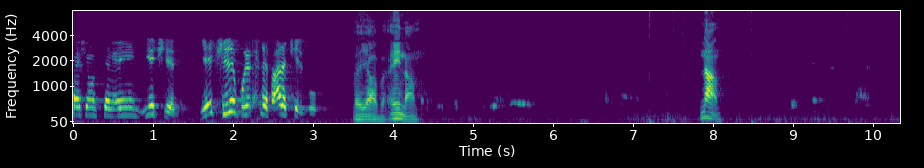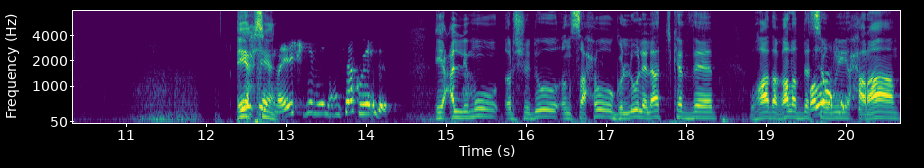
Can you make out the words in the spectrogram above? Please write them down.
حيش المستمعين يكذب. يكذب ويحلف على كذبه. يابا أي نعم. نعم. اي حسين؟ يكذب ويحلف ويحلف. يعلموه ارشدوه انصحوه قولوا له لا تكذب وهذا غلط ده تسويه. حرام.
